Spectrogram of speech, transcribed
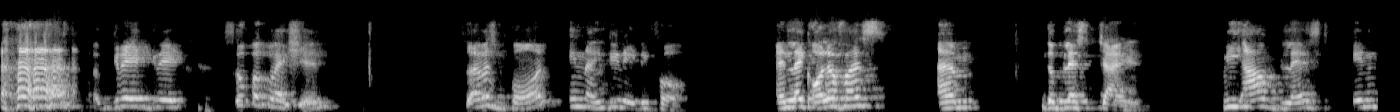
great, great. Super question. So I was born in 1984. And like all of us, I'm the blessed child. We are blessed in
